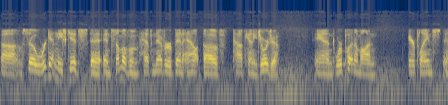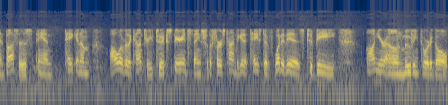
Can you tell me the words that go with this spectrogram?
Uh, so we're getting these kids, uh, and some of them have never been out of Cobb County, Georgia, and we're putting them on airplanes and buses and taking them all over the country to experience things for the first time, to get a taste of what it is to be on your own, moving toward a goal,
